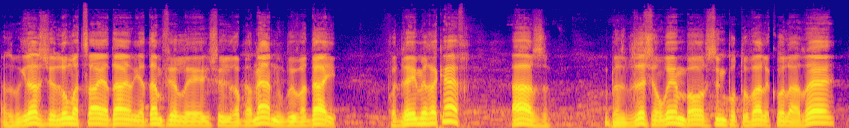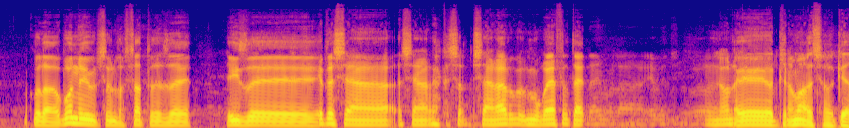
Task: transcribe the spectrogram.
אז בגלל שלא מצא ידם, ידם של, של רבנן, בוודאי, כדי מרכך, אז בזה שאומרים, בואו נשים פה טובה לכל הזה, לכל הרבונים, שהם קצת איזה, איזה... שהרב מורח את הידיים על האבן. אה, כן, אמר, כן,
